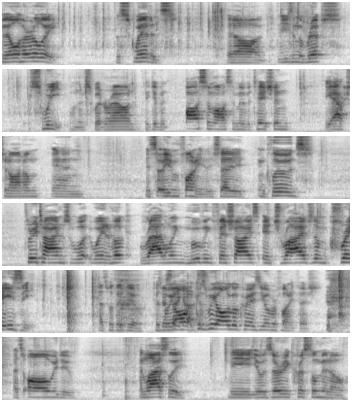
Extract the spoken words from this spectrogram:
Bill Hurley, the squids. Uh, these and the rips are sweet when they're squid around. They give an awesome, awesome invitation. The action on them, and it's even funny. They say includes three times weighted hook, rattling, moving fish eyes. It drives them crazy. That's what they do because we like all because we all go crazy over funny fish. That's all we do. And lastly, the Yo-Zuri Crystal Minnow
